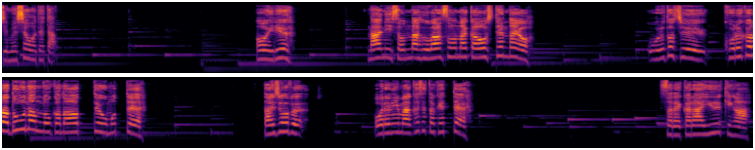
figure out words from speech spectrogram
事務所を出た。おい、龍。何そんな不安そうな顔してんだよ。俺たち、これからどうなんのかなって思って。大丈夫。俺に任せとけって。それから勇気が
